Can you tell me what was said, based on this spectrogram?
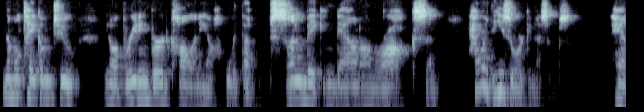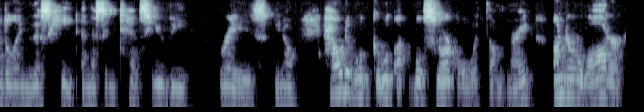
And then we'll take them to, you know, a breeding bird colony with the sun baking down on rocks. And how are these organisms handling this heat and this intense UV rays? You know, how do we'll, we'll, we'll snorkel with them, right? Underwater,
